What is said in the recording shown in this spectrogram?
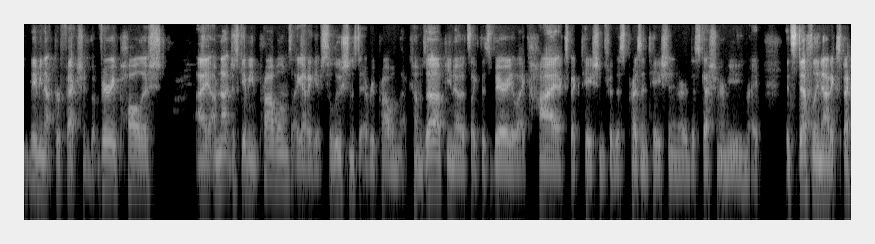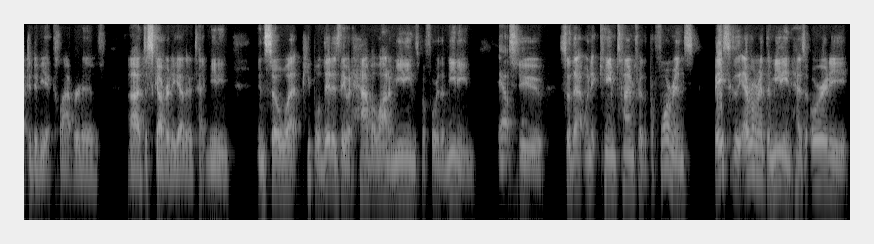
maybe not perfection but very polished I, I'm not just giving problems. I got to give solutions to every problem that comes up. You know, it's like this very like high expectation for this presentation or discussion or meeting, right? It's definitely not expected to be a collaborative, uh, discover together type meeting. And so what people did is they would have a lot of meetings before the meeting yep. to so that when it came time for the performance, basically everyone at the meeting has already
